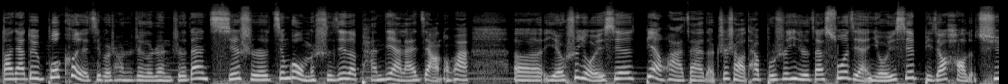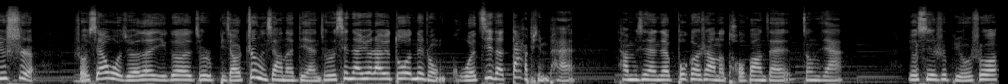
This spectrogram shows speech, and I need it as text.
大家对播客也基本上是这个认知。但其实经过我们实际的盘点来讲的话，呃，也是有一些变化在的，至少它不是一直在缩减，有一些比较好的趋势。首先，我觉得一个就是比较正向的点，就是现在越来越多那种国际的大品牌，他们现在在播客上的投放在增加。尤其是比如说，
